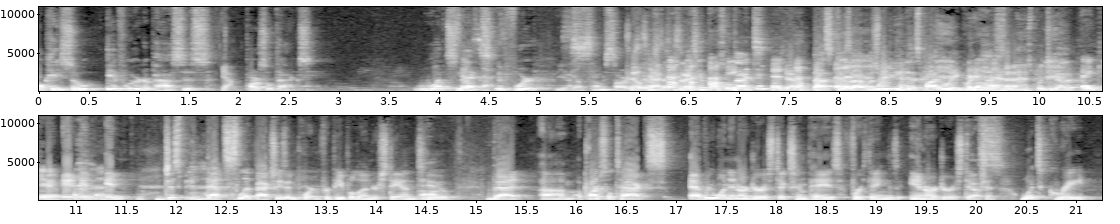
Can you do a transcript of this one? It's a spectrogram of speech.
okay, so if we were to pass this Yeah. parcel tax, what's next? tax. If we're yes, Sales I'm sorry, Sales sales tax. tax. Did I say parcel tax? Yeah. That's because I was reading this. By the way, great list that you just put together. Thank you. and, and, and just that slip actually is important for people to understand too Uh-huh. that um, a parcel tax everyone in our jurisdiction pays for things in our jurisdiction Yes. what's great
